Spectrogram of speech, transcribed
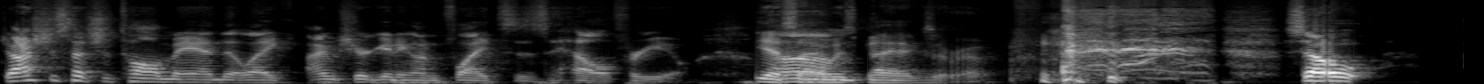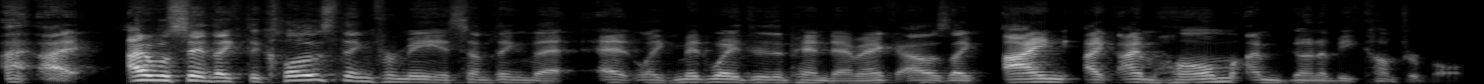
Josh is such a tall man that like I'm sure getting on flights is hell for you. Yes, I always Um, buy exit row. so I, I will say like the clothes thing for me is something that at like midway through the pandemic I was like I, I I'm home I'm gonna be comfortable.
